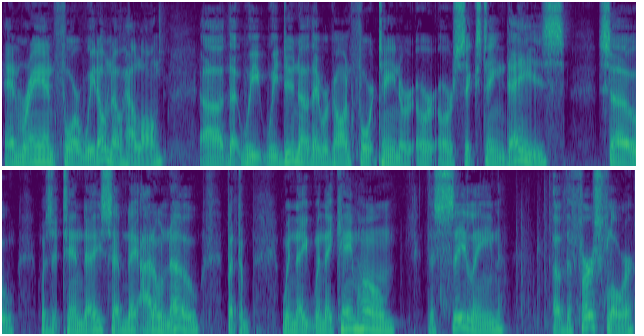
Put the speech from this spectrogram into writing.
and ran for we don't know how long. Uh, that we, we do know they were gone 14 or, or, or 16 days. So was it 10 days, seven days? I don't know. But the, when they, when they came home, the ceiling of the first floor,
